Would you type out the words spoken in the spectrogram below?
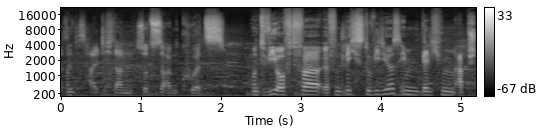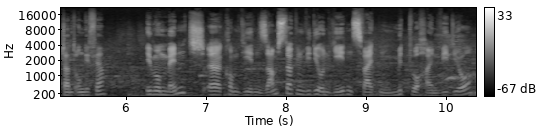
Also das halte ich dann sozusagen kurz. Und wie oft veröffentlichst du Videos? In welchem Abstand ungefähr? Im Moment äh, kommt jeden Samstag ein Video und jeden zweiten Mittwoch ein Video.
